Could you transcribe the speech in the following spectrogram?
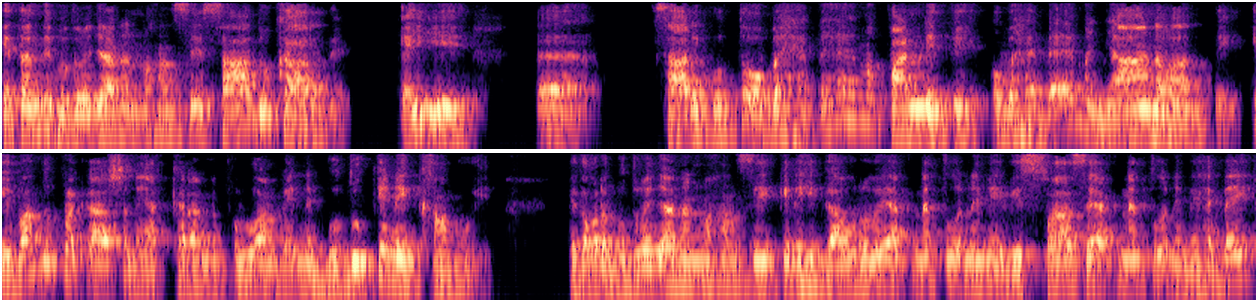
එතෙන්දී බුදුරජාණන් වහන්සේ සාදුකාර දෙනවා. ඇයි සාරිපුත්ත ඔබ හැබෑම පඬිතෙක් ඔබ හැබෑම ඥානවන්තෙක් එවඳු ප්‍රකාශනයක් කරන්න පුළුවන් වෙන්නේ බුදු කෙනෙක් හමුවේ. එතකොට බුදුරජාණන් වහන්සේ කෙරෙහි ගෞරවයක් නැතුව නෙමෙයි විශ්වාසයක් නැතුව නෙමෙයි. හැබැයි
